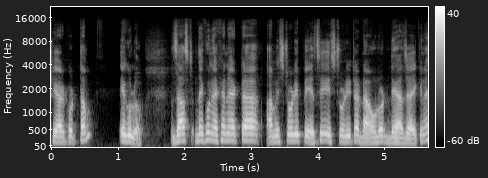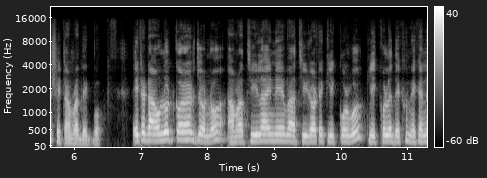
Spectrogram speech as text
শেয়ার করতাম, এগুলো। জাস্ট দেখুন এখানে একটা আমি স্টোরি পেয়েছি, এই স্টোরিটা ডাউনলোড দেওয়া যায় কিনা সেটা আমরা দেখব। এটা ডাউনলোড করার জন্য আমরা থ্রি লাইনে বা থ্রি ডটে ক্লিক করব। ক্লিক করলে দেখুন এখানে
